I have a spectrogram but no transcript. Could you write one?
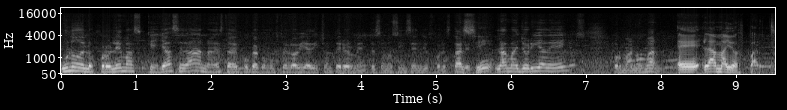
uno de los problemas que ya se dan a esta época, como usted lo había dicho anteriormente, son los incendios forestales. Sí. La mayoría de ellos por mano humana. Eh, la mayor parte.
